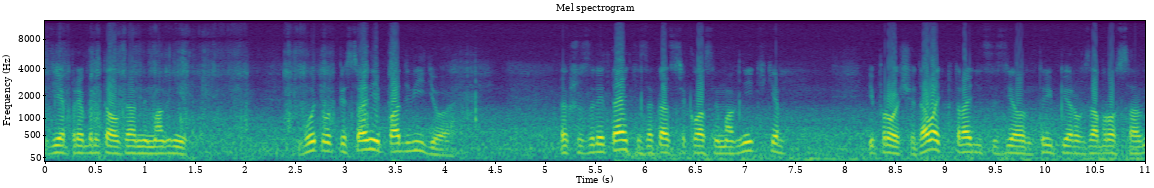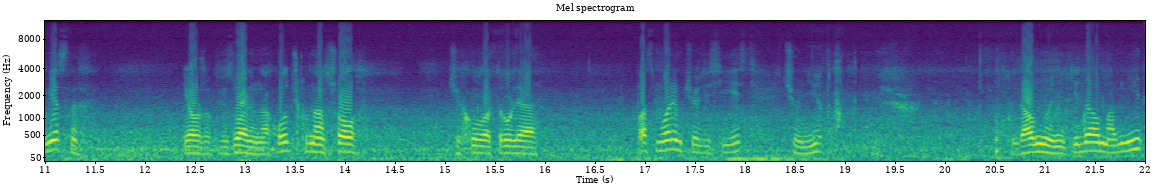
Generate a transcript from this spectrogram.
где я приобретал данный магнит, будет в описании под видео. Так что залетайте, заказывайте классные магнитики и прочее. Давайте по традиции сделаем три первых заброса совместных. Я уже визуальную находочку нашел. Чехол от руля. Посмотрим, что здесь есть, что нет. Давно не кидал магнит.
